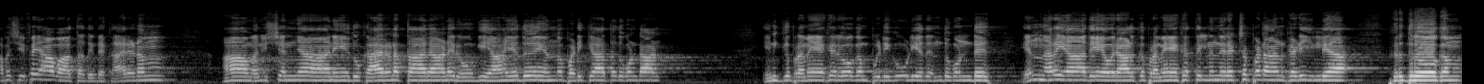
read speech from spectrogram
അപ്പൊ ശിഫയാവാത്തതിന്റെ കാരണം ആ മനുഷ്യൻ ഞാൻ ഏതു കാരണത്താലാണ് രോഗിയായത് എന്ന് പഠിക്കാത്തത് കൊണ്ടാണ്. എനിക്ക് പ്രമേഹ രോഗം പിടികൂടിയത് എന്തുകൊണ്ട് എന്നറിയാതെ ഒരാൾക്ക് പ്രമേഹത്തിൽ നിന്ന് രക്ഷപ്പെടാൻ കഴിയില്ല. ഹൃദ്രോഗം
